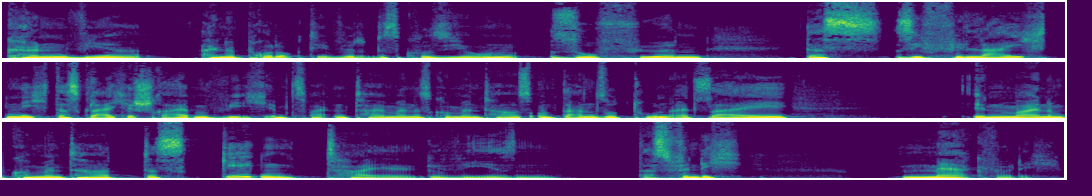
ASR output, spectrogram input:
Können wir eine produktive Diskussion so führen, dass Sie vielleicht nicht das gleiche schreiben wie ich im zweiten Teil meines Kommentars und dann so tun, als sei in meinem Kommentar das Gegenteil gewesen. Das finde ich merkwürdig.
